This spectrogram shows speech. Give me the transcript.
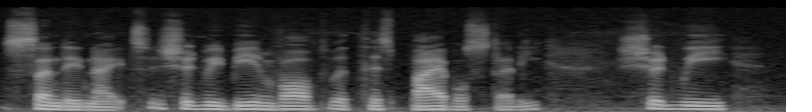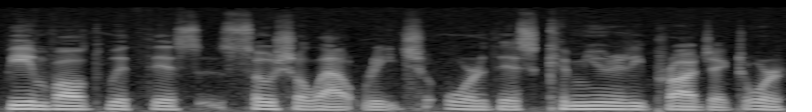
Sunday nights? Should we be involved with this Bible study? Should we be involved with this social outreach or this community project or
